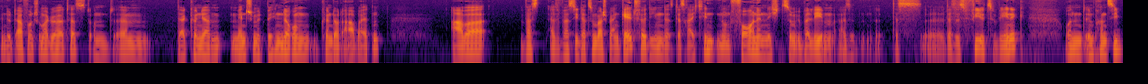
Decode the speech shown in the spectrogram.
wenn du davon schon mal gehört hast, und ähm, da können ja Menschen mit Behinderung können dort arbeiten. Aber was, also was die da zum Beispiel an Geld verdienen, das, das reicht hinten und vorne nicht zum Überleben. Also das, äh, das ist viel zu wenig. Und im Prinzip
